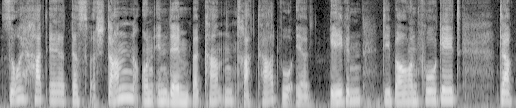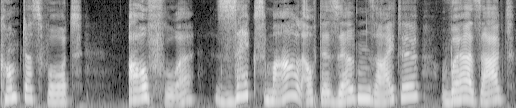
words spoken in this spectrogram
So hat er das verstanden und in dem bekannten Traktat, wo er gegen die Bauern vorgeht, da kommt das Wort Aufruhr sechsmal auf derselben Seite, wo er sagt,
